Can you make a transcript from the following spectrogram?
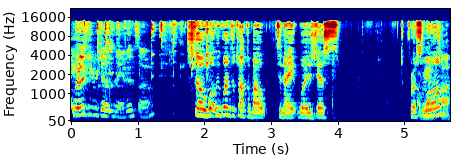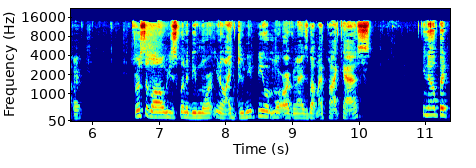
what is each other's name? So. So what we wanted to talk about tonight was just first of all, first of all, we just want to be more. You know, I do need to be more organized about my podcast. You know, but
